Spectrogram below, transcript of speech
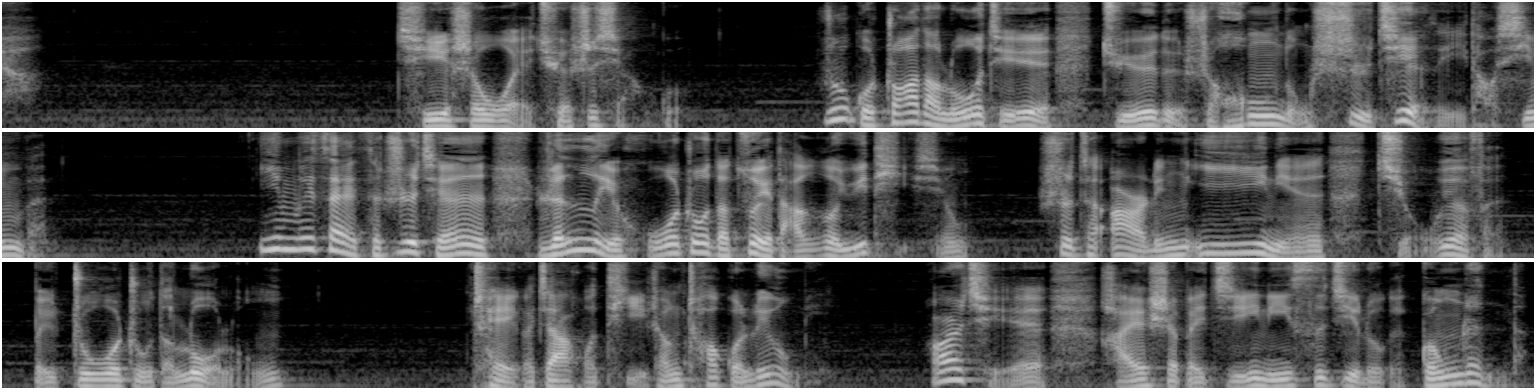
呀。”其实我也确实想过，如果抓到罗杰，绝对是轰动世界的一条新闻，因为在此之前，人类活捉的最大鳄鱼体型。是在二零一一年九月份被捉住的洛龙，这个家伙体长超过六米，而且还是被吉尼斯纪录给公认的。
